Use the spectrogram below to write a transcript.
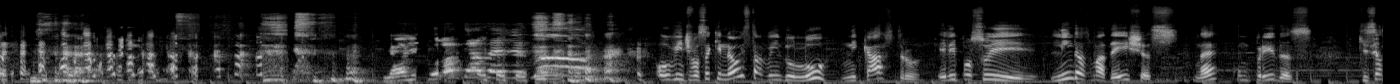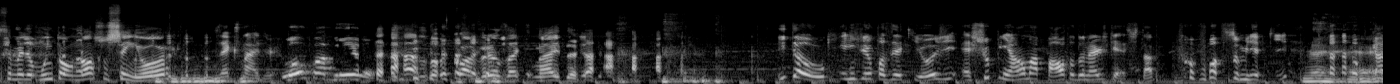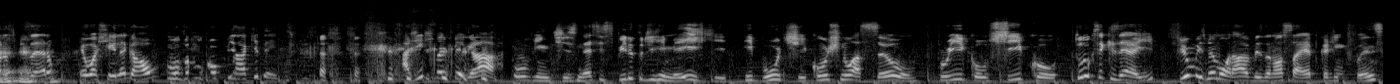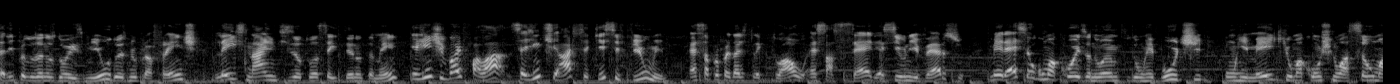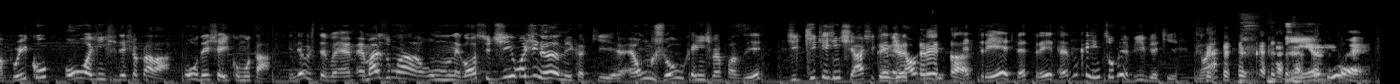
De contas, é Jesus! Ouvinte, você que não está vendo o Lu Nicastro, ele possui lindas madeixas, né? Compridas, que se assemelham muito ao nosso senhor, Zack Snyder. Louco Abreu! louco Abreu Zack Snyder. Então, o que a gente veio fazer aqui hoje é chupinhar uma pauta do Nerdcast, tá? Vou assumir aqui. Os caras fizeram, eu achei legal, vamos copiar aqui dentro. A gente vai pegar, ouvintes, nesse espírito de remake, reboot, continuação, prequel, sequel, tudo que você quiser aí. Filmes memoráveis da nossa época de infância, ali pelos anos 2000, 2000 pra frente. Late 90s eu tô aceitando também. E a gente vai falar se a gente acha que esse filme, essa propriedade intelectual, essa série, esse universo, merece alguma coisa no âmbito de um reboot, um remake, uma continuação, uma prequel, ou a gente deixa pra lá, ou deixa aí como tá. Entendeu, Estevam? É, é mais uma, um negócio de uma dinâmica aqui. É um jogo que a gente vai fazer de que, que a gente acha que Entendi, é legal. é treta. É treta, é treta. É no que a gente sobrevive aqui, não é? Dinheiro que não é.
